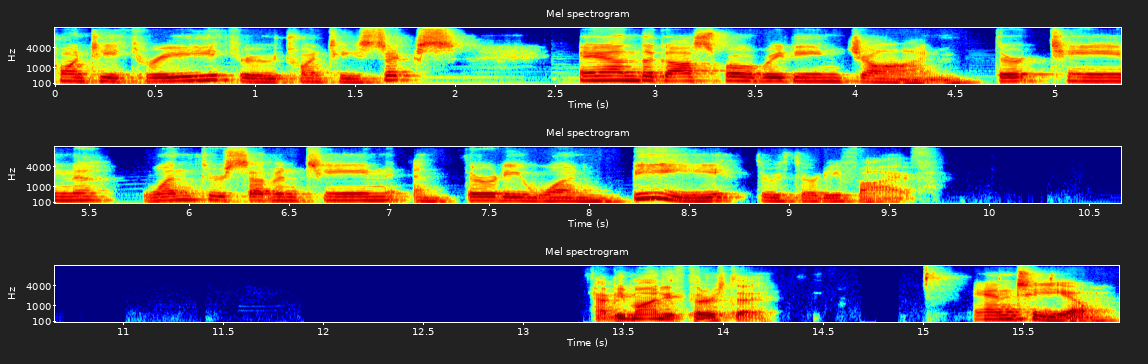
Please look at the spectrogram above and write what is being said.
23 through 26, and the gospel reading John 13, 1 through 17, and 31b through 35. Happy Maundy Thursday. And to you.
